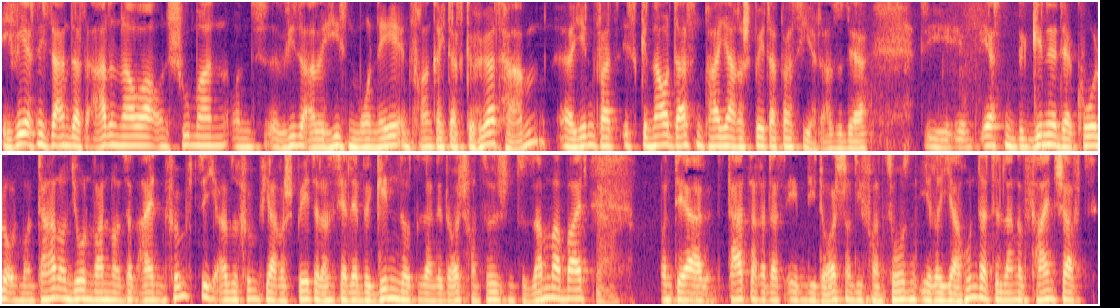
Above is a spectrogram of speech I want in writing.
Ich will jetzt nicht sagen, dass Adenauer und Schumann und äh, wie sie alle hießen, Monet in Frankreich das gehört haben. Äh, jedenfalls ist genau das ein paar Jahre später passiert. Also der, die ersten Beginne der Kohle- und Montanunion waren 1951, also fünf Jahre später. Das ist ja der Beginn sozusagen der deutsch-französischen Zusammenarbeit. Ja. Und der Tatsache, dass eben die Deutschen und die Franzosen ihre jahrhundertelange Feindschaft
